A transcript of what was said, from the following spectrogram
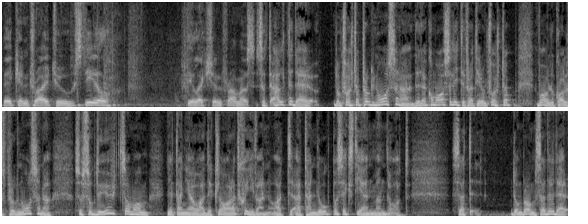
they can try to steal the election from us. Så att allt det där de första prognoserna, det där kom av sig lite för att i de första vallokalsprognoserna så såg det ut som om Netanyahu hade klarat skivan och att, att han låg på 61 mandat. Så att de bromsade det där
